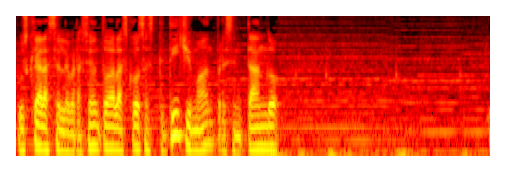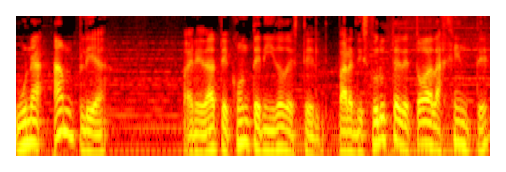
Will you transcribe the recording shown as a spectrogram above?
busca la celebración de todas las cosas de Digimon presentando una amplia variedad de contenido desde para disfrute de toda la gente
